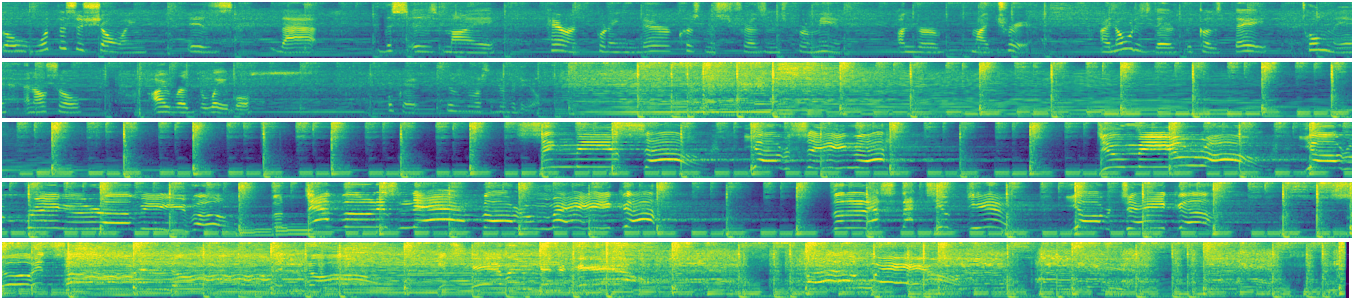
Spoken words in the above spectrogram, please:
So what this is showing is that this is my parents putting their Christmas presents for me under my tree. I know it is theirs because they told me and also I read the label. Okay, here's the rest of the video.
